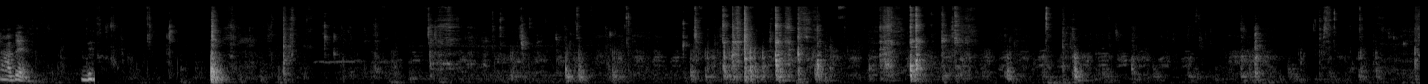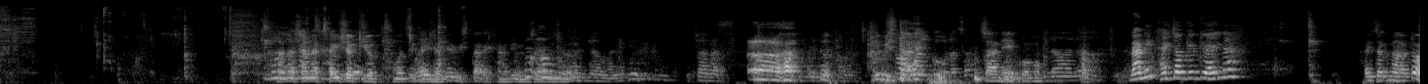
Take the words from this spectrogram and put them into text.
खाँदै खानासाना खाइसक्यो म चाहिँ खाइसक्यो बिस्तारै खाँदै हुन्छ बिस्तारै नानी खाइसक्यो कि होइन खाइसक्नु आँटो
